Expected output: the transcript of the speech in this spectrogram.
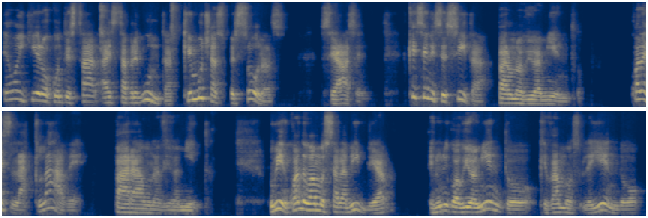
y hoy quiero contestar a esta pregunta que muchas personas se hacen. ¿Qué se necesita para un avivamiento? ¿Cuál es la clave para un avivamiento? Muy bien, cuando vamos a la Biblia, el único avivamiento que vamos leyendo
